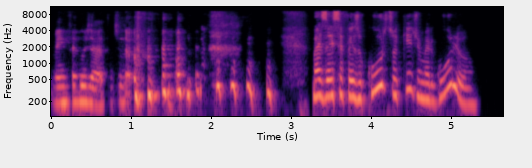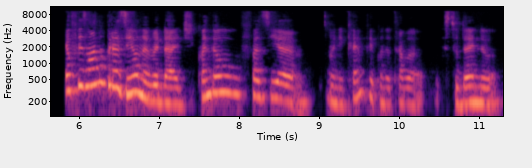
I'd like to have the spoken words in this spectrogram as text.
meio enferrujado de novo. Mas aí você fez o curso aqui de mergulho? Eu fiz lá no Brasil, na verdade. Quando eu fazia Unicamp, quando eu estava estudando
